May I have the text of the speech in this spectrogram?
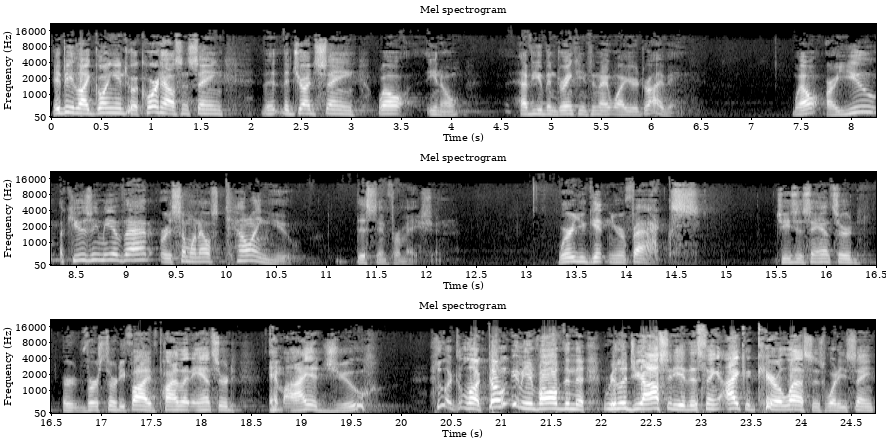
It'd be like going into a courthouse and saying, the, the judge saying, Well, you know, have you been drinking tonight while you're driving? Well, are you accusing me of that, or is someone else telling you this information? Where are you getting your facts? Jesus answered, or verse 35, Pilate answered, Am I a Jew? Look, look, don't get me involved in the religiosity of this thing. I could care less, is what he's saying.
